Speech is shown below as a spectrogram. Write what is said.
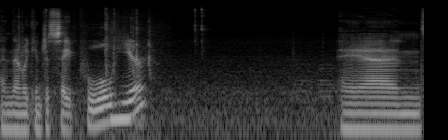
And then we can just say pool here. And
